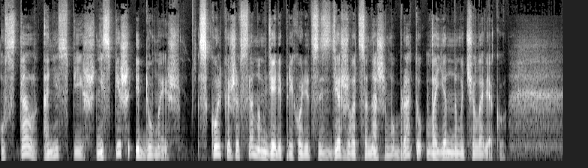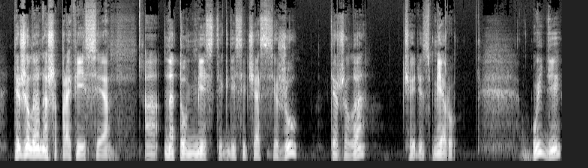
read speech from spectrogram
устал, а не спишь, не спишь и думаешь, сколько же в самом деле приходится сдерживаться нашему брату, военному человеку. Тяжела наша профессия а на том месте, где сейчас сижу, тяжела через меру. Уйди.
